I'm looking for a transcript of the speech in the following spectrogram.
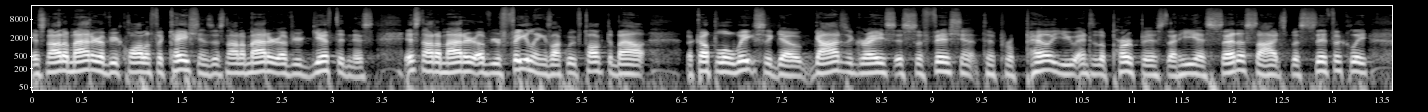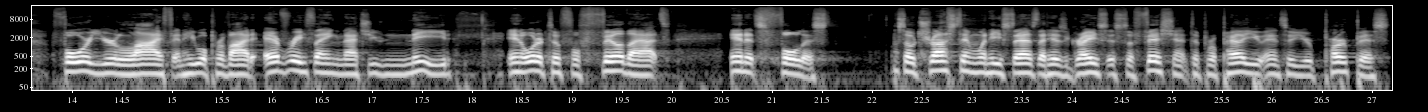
It's not a matter of your qualifications. It's not a matter of your giftedness. It's not a matter of your feelings, like we've talked about a couple of weeks ago. God's grace is sufficient to propel you into the purpose that He has set aside specifically for your life, and He will provide everything that you need in order to fulfill that in its fullest. So trust Him when He says that His grace is sufficient to propel you into your purpose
